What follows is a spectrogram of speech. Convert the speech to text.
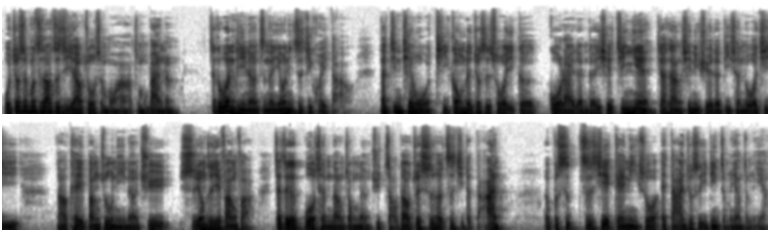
我就是不知道自己要做什么啊，怎么办呢？这个问题呢，只能由你自己回答哦。那今天我提供的就是说一个过来人的一些经验，加上心理学的底层逻辑，然后可以帮助你呢去使用这些方法，在这个过程当中呢去找到最适合自己的答案，而不是直接给你说，哎，答案就是一定怎么样怎么样。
